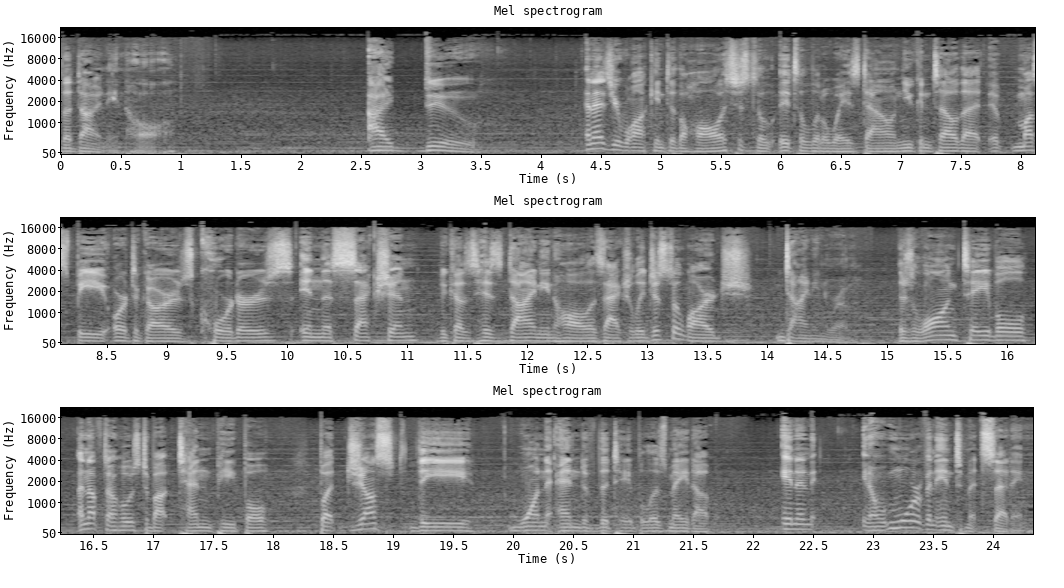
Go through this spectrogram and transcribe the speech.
the dining hall. I do. And as you're walking to the hall, it's just a, it's a little ways down. You can tell that it must be Ortegar's quarters in this section because his dining hall is actually just a large dining room. There's a long table, enough to host about 10 people, but just the one end of the table is made up in an you know more of an intimate setting.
